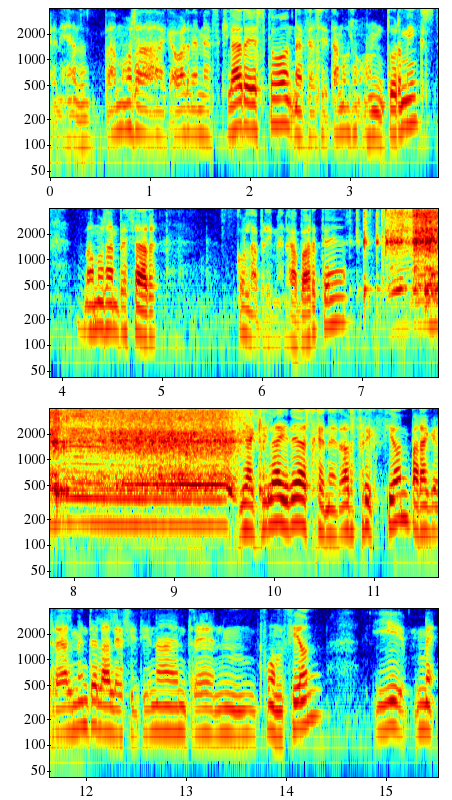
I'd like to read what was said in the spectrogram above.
genial. Vamos a acabar de mezclar esto, necesitamos un turmix. Vamos a empezar con la primera parte. Y aquí la idea es generar fricción para que realmente la lecitina entre en función y me,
